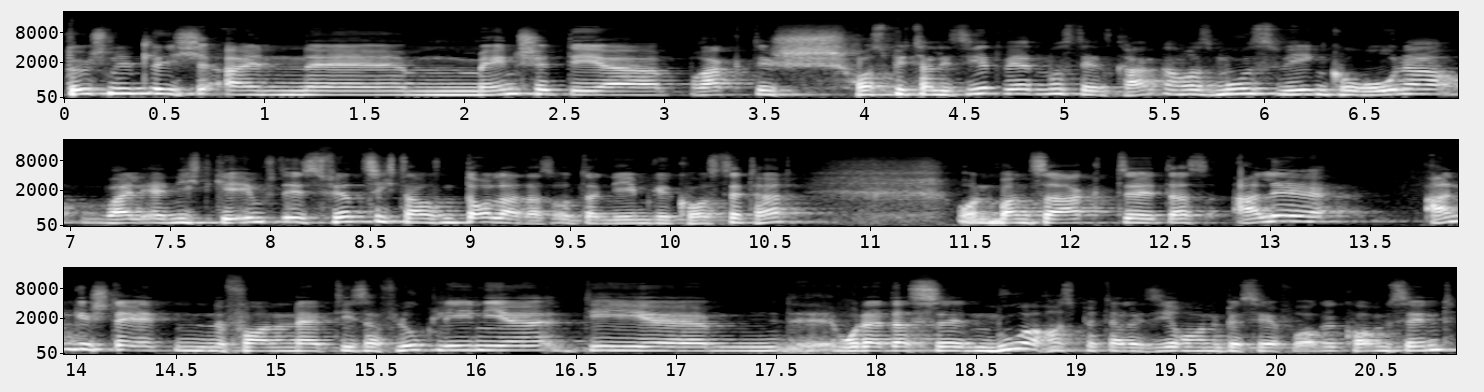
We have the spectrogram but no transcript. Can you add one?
durchschnittlich ein äh, Mensch, der praktisch hospitalisiert werden muss, der ins Krankenhaus muss wegen Corona, weil er nicht geimpft ist, 40.000 Dollar das Unternehmen gekostet hat. Und man sagt, äh, dass alle Angestellten von äh, dieser Fluglinie, die ähm, oder dass äh, nur Hospitalisierungen bisher vorgekommen sind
